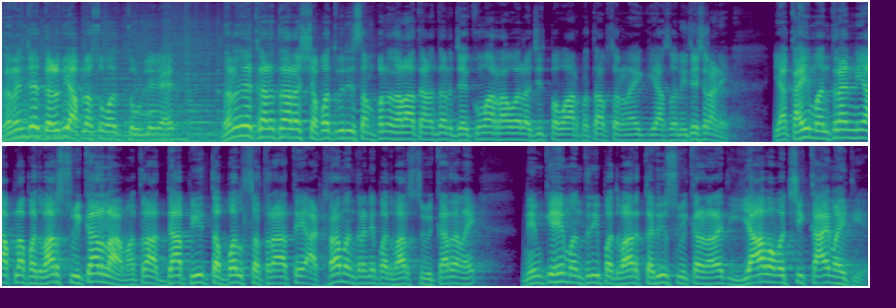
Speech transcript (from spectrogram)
धनंजय दळवी आपल्यासोबत जोडलेले आहेत. धनंजय खरं शपथविधी संपन्न झाला. त्यानंतर जयकुमार रावल अजित पवार प्रताप सरनाईक यासह नितेश राणे या काही मंत्र्यांनी आपला पदभार स्वीकारला. मात्र अद्यापही तब्बल सतरा ते अठरा मंत्र्यांनी पदभार स्वीकारला नाही. नेमके हे मंत्री पदभार कधी स्वीकारणार आहेत याबाबतची काय माहिती आहे?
